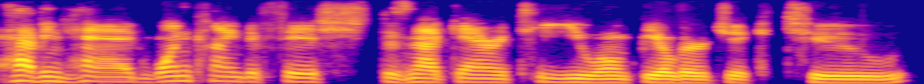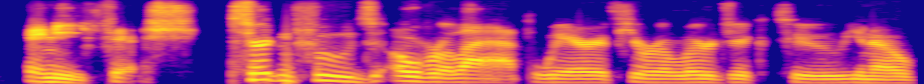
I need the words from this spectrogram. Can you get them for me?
having had one kind of fish does not guarantee you won't be allergic to any fish. Certain foods overlap where if you're allergic to, you know,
